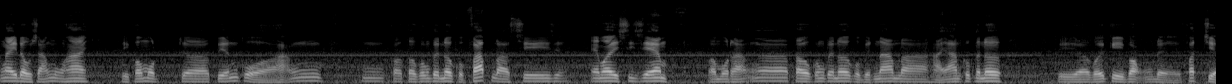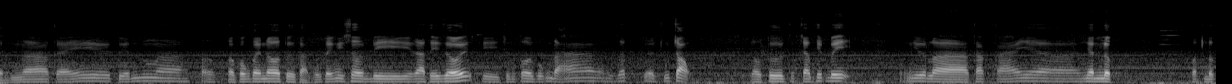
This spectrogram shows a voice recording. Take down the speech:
Ngay đầu sáng mùng 2 thì có một ờ, tuyến của hãng ừ, có tàu container của Pháp là CMA CGM và một hãng ờ, tàu container của Việt Nam là Hải An Container thì ờ, với kỳ vọng để phát triển cái tuyến tàu container từ cảng quốc tế Nghi Sơn đi ra thế giới thì chúng tôi cũng đã rất chú trọng đầu tư trang thiết bị cũng như là các cái nhân lực vật lực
